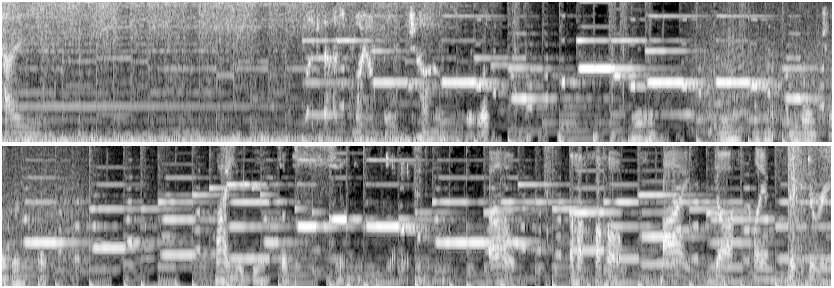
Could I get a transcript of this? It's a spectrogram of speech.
pain. My unborn child. Wait, what? Unborn children? What? Why are you being so silly? Oh. Oh, I doth claim victory.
